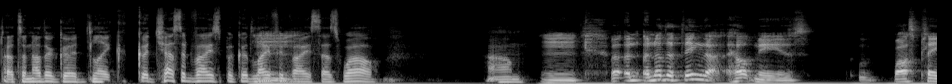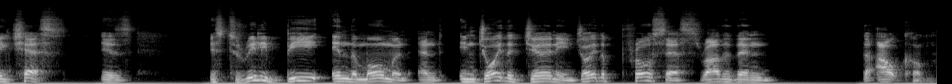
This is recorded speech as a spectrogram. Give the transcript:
That's another good like good chess advice, but good life mm. advice as well. Um, mm. Another thing that helped me is whilst playing chess is is to really be in the moment and enjoy the journey, enjoy the process rather than the outcome.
